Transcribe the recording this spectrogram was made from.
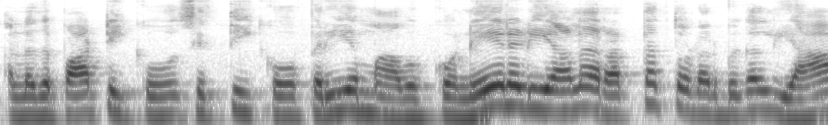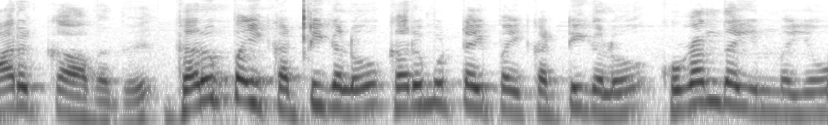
அல்லது பாட்டிக்கோ சித்திக்கோ பெரியம்மாவுக்கோ நேரடியான இரத்த தொடர்புகள் யாருக்காவது கருப்பை கட்டிகளோ கருமுட்டை பை கட்டிகளோ குழந்தையின்மையோ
